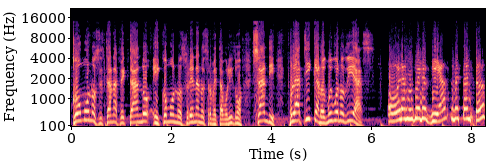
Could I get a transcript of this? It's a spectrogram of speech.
cómo nos están afectando y cómo nos frena nuestro metabolismo. Sandy, platícanos, muy buenos días. Hola, muy buenos días, ¿cómo están todos?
